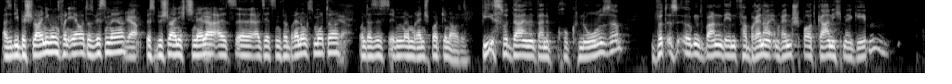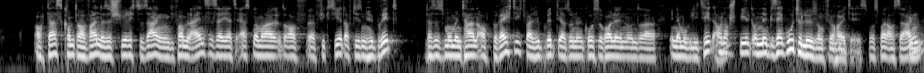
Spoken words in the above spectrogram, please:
Also die Beschleunigung von E-Autos wissen wir ja. Es beschleunigt schneller ja. als, äh, als jetzt ein Verbrennungsmotor. Ja. Und das ist im, im, Rennsport genauso. Wie ist so deine, deine Prognose? Wird es irgendwann den Verbrenner im Rennsport gar nicht mehr geben? Auch das kommt darauf an, das ist schwierig zu sagen. Die Formel 1 ist ja jetzt erst nochmal darauf äh, fixiert, auf diesen Hybrid. Das ist momentan auch berechtigt, weil Hybrid ja so eine große Rolle in unserer in der Mobilität auch noch spielt und eine sehr gute Lösung für mhm. heute ist, muss man auch sagen, mhm.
